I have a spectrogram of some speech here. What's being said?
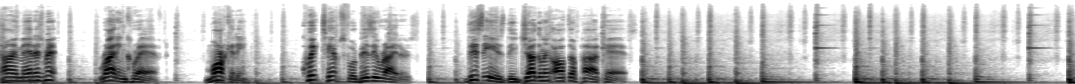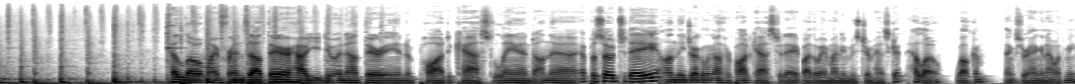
time management, writing craft, marketing, quick tips for busy writers. This is the Juggling Author Podcast. Hello, my friends out there. How you doing out there in podcast land? On the episode today, on the Juggling Author podcast today, by the way, my name is Jim Heskett. Hello, welcome. Thanks for hanging out with me.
